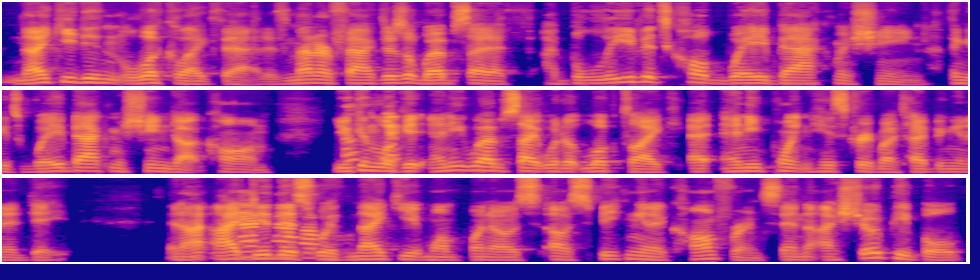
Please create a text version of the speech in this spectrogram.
Nike didn't look like that. As a matter of fact, there's a website, I, I believe it's called Wayback Machine. I think it's waybackmachine.com. You okay. can look at any website, what it looked like at any point in history by typing in a date. And I, I did this with Nike at one point. I was, I was speaking at a conference and I showed people,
